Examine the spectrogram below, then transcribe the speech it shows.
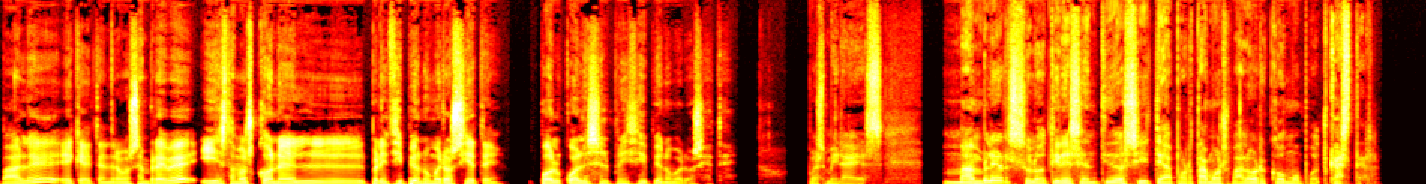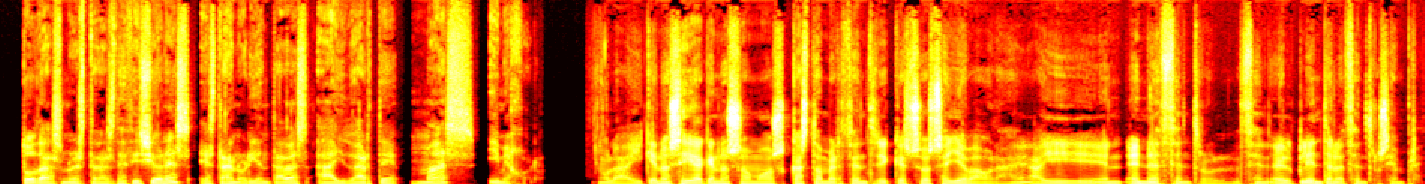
¿vale? Y que tendremos en breve. Y estamos con el principio número 7. Paul, ¿cuál es el principio número 7? Pues mira, es Mumbler solo tiene sentido si te aportamos valor como podcaster. Todas nuestras decisiones están orientadas a ayudarte más y mejor. Hola, y que no siga que no somos customer centric, que eso se lleva ahora, ¿eh? ahí en, en el centro, el, el, cliente en el centro siempre.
